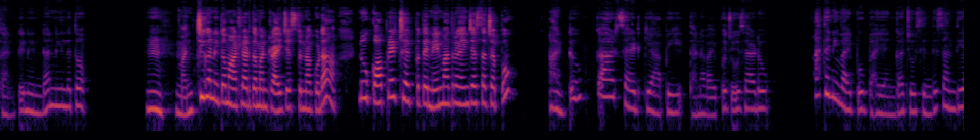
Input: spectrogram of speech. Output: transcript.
కంటి నిండా నీళ్ళతో. హ్మ్. మంచిగా నీతో మాట్లాడదామని ట్రై చేస్తున్నా కూడా నువ్వు కోఆపరేట్ చేయకపోతే నేను మాత్రం ఏం చేస్తా చెప్పు? అంటూ కార్ సైడ్‌కి ఆపి తన వైపు చూశాడు. అతని వైపు భయంగా చూసింది సంధ్య.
